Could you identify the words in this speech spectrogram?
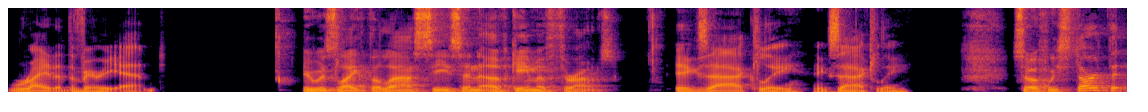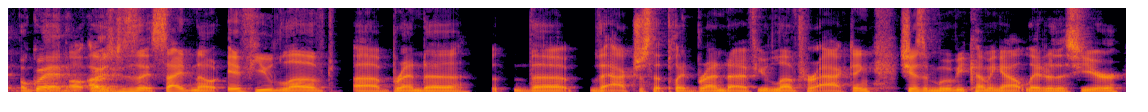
right at the very end. It was like the last season of Game of Thrones. Exactly. Exactly. So if we start the, oh, go ahead. Oh, go I was ahead. going to say, side note: if you loved uh, Brenda, the the actress that played Brenda, if you loved her acting, she has a movie coming out later this year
